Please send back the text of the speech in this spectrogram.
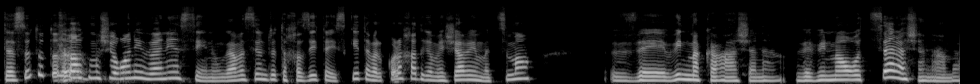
תעשו את אותו כן. דבר כמו שרוני ואני עשינו, גם עשינו את התחזית העסקית, אבל כל אחד גם ישב עם עצמו והבין מה קרה השנה, והבין מה הוא רוצה לשנה הבאה,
